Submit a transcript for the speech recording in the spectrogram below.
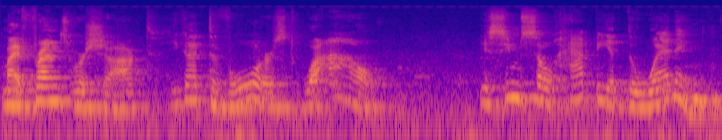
My friends were shocked. You got divorced? Wow. You seem so happy at the wedding.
